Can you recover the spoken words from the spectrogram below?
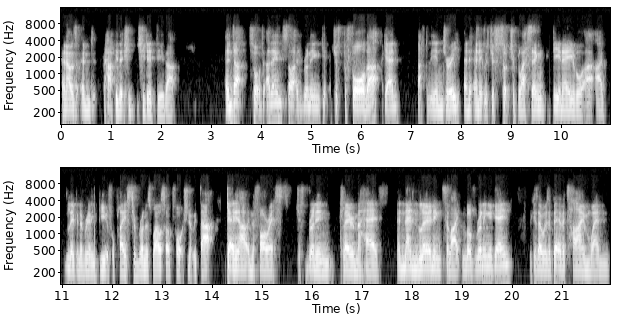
And I was and happy that she she did do that and that sort of I then started running just before that again after the injury and, and it was just such a blessing being able I, I, live in a really beautiful place to run as well so I'm fortunate with that getting out in the forest just running clearing my head and then learning to like love running again because there was a bit of a time when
